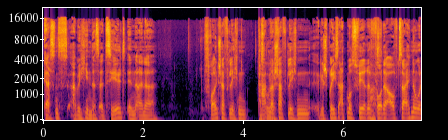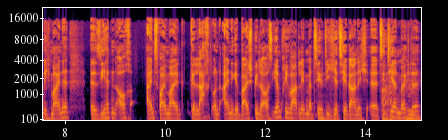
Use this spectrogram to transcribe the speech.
Erstens habe ich Ihnen das erzählt in einer freundschaftlichen, partnerschaftlichen Gesprächsatmosphäre vor der Aufzeichnung. Und ich meine, äh, Sie hätten auch ein, zweimal gelacht und einige Beispiele aus Ihrem Privatleben erzählt, die ich jetzt hier gar nicht äh, zitieren möchte.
